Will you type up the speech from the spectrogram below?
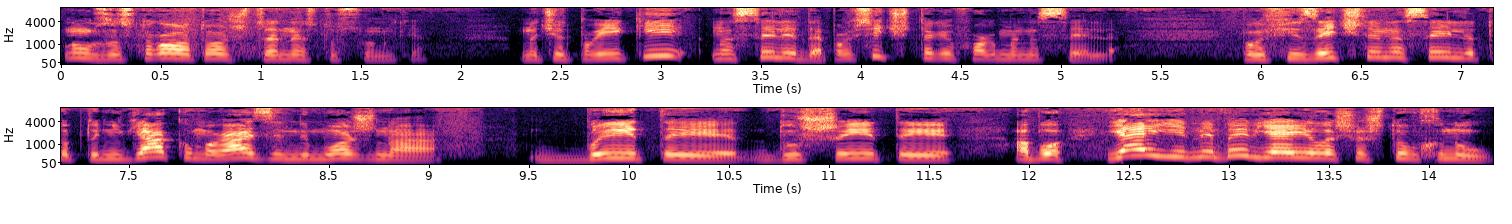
ну, засторога того, що це не стосунки. Значить, про які насилля йде? Про всі чотири форми насилля. Про фізичне насилля, тобто ні в якому разі не можна бити, душити. Або я її не бив, я її лише штовхнув.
